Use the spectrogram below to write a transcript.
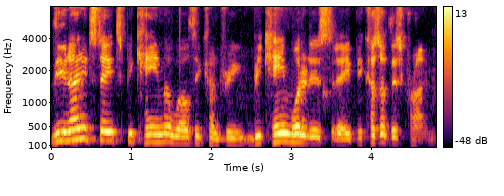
The United States became a wealthy country, became what it is today because of this crime.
